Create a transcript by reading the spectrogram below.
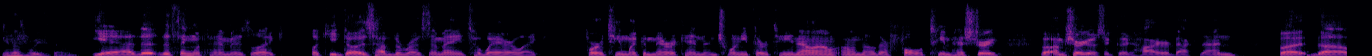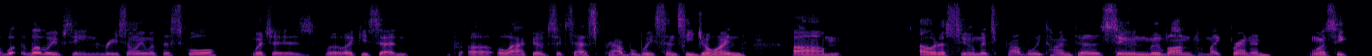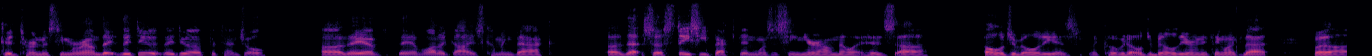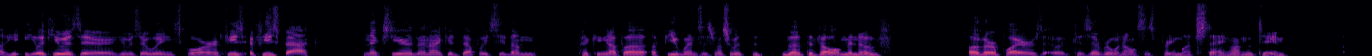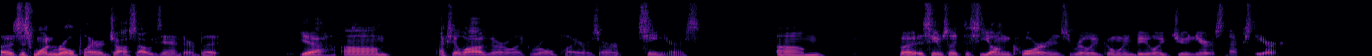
He knows what he's doing. yeah, the the thing with him is like like he does have the resume to where like for a team like American in 2013, now I don't, I don't know their full team history, but I'm sure he was a good hire back then. But what, what we've seen recently with this school, which is like you said, uh, a lack of success probably since he joined. Um, I would assume it's probably time to soon move on from Mike Brennan, unless he could turn his team around. They they do they do have potential. Uh, they have they have a lot of guys coming back. Uh, that so Stacy Beckton was a senior. I don't know what his uh, eligibility is, like COVID eligibility or anything like that. But uh, he, he like he was their he was their wing scorer. If he's if he's back next year, then I could definitely see them picking up a, a few wins, especially with the, the development of other players, because everyone else is pretty much staying on the team. Uh, it's just one role player, Josh Alexander. But yeah, um, actually, a lot of their like role players are seniors. Um, but it seems like this young core is really going to be like juniors next year.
